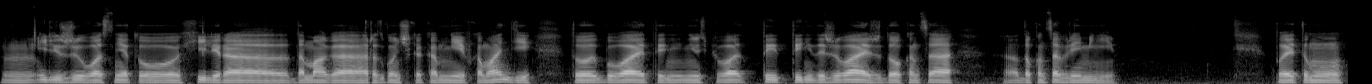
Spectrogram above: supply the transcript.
или же у вас нету хиллера, дамага, разгонщика камней в команде, то бывает ты не успеваешь, ты, ты не доживаешь до конца, э, до конца времени. Поэтому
